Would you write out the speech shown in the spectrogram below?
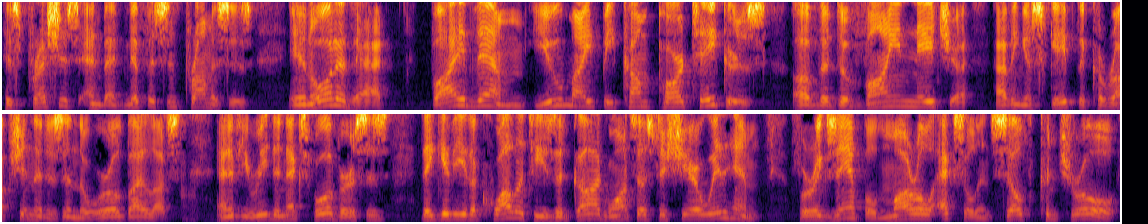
his precious and magnificent promises, in order that by them you might become partakers of the divine nature, having escaped the corruption that is in the world by lust. And if you read the next four verses, they give you the qualities that God wants us to share with Him. For example, moral excellence, self control,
